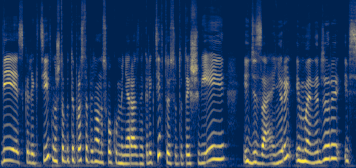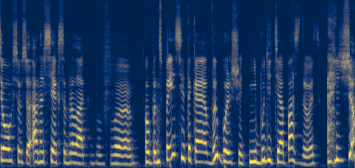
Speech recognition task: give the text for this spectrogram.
весь коллектив, но чтобы ты просто поняла, насколько у меня разный коллектив, то есть вот это и швеи, и дизайнеры, и менеджеры, и все, все, все. Она всех собрала как бы в open space и такая, вы больше не будете опаздывать. А еще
